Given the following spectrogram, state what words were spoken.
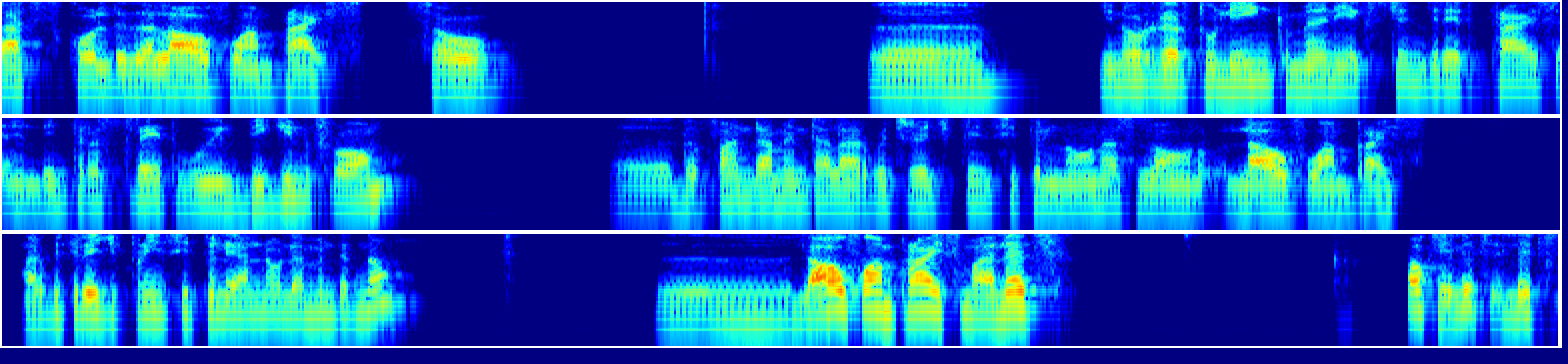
that's called the law of one price so uh, in order to link money exchange rate price and interest rate we will begin from uh, the fundamental arbitrage principle known as law, law of one price arbitrage principle ያልነው ለምንድን ነው law of one price ማለት okay let's let's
